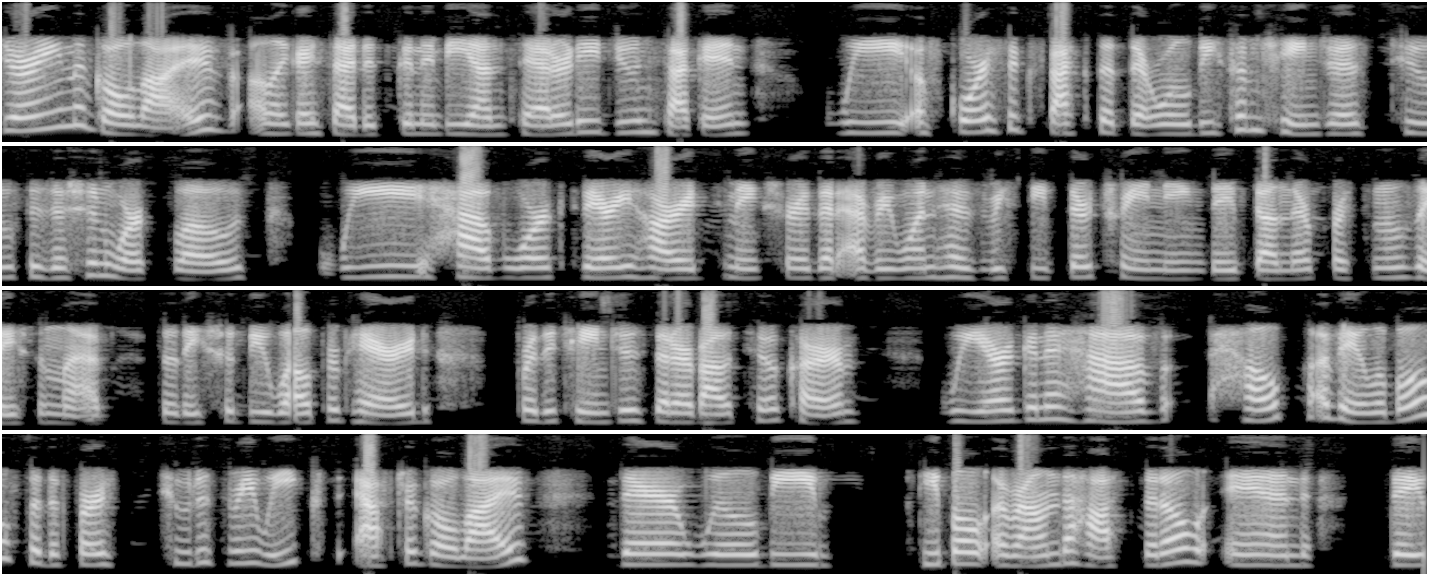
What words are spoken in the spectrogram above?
during the go live, uh, like I said, it's going to be on Saturday, June 2nd. We, of course, expect that there will be some changes to physician workflows. We have worked very hard to make sure that everyone has received their training. They've done their personalization labs, so they should be well prepared for the changes that are about to occur. We are going to have help available for the first two to three weeks after go live. There will be people around the hospital and they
